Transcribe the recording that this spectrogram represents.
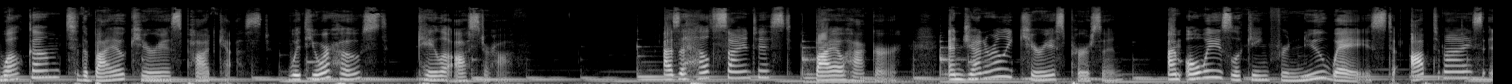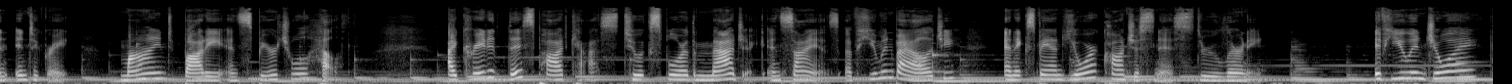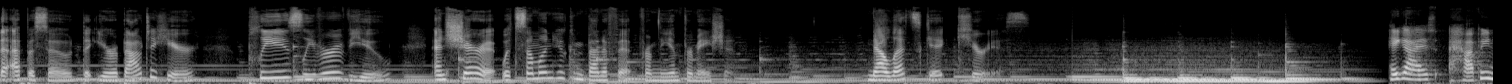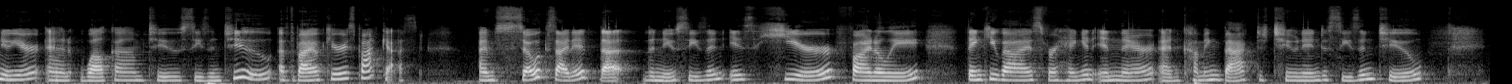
Welcome to the BioCurious podcast with your host, Kayla Osterhoff. As a health scientist, biohacker, and generally curious person, I'm always looking for new ways to optimize and integrate mind, body, and spiritual health. I created this podcast to explore the magic and science of human biology and expand your consciousness through learning. If you enjoy the episode that you're about to hear, please leave a review and share it with someone who can benefit from the information. Now let's get curious. Hey guys, Happy New Year and welcome to season two of the BioCurious podcast. I'm so excited that the new season is here finally. Thank you guys for hanging in there and coming back to tune in to season two.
